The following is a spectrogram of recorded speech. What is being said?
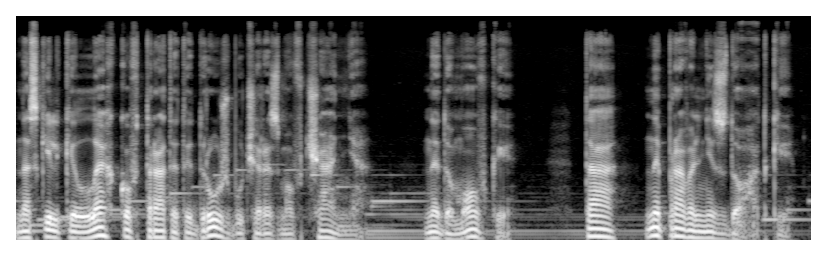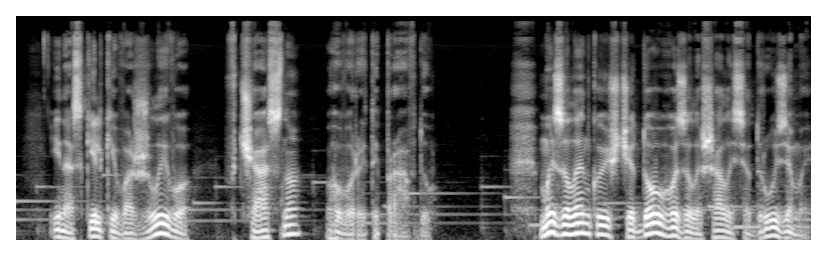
наскільки легко втратити дружбу через мовчання, недомовки та неправильні здогадки, і наскільки важливо вчасно говорити правду. Ми з Оленкою ще довго залишалися друзями,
